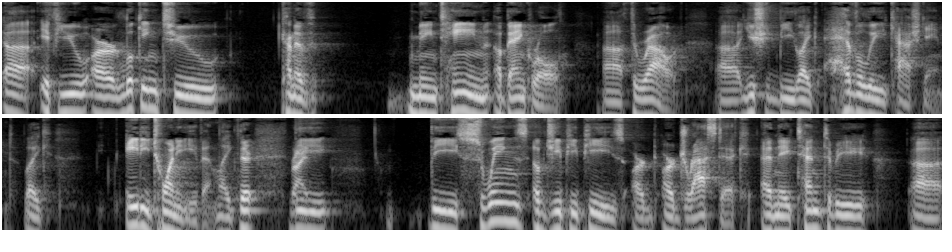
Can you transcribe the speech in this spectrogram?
uh, if you are looking to kind of maintain a bankroll uh, throughout, uh, you should be like heavily cash gained, like 80 20 even. Like there, right. the the swings of GPPs are are drastic, and they tend to be uh,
